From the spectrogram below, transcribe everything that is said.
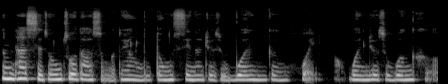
那么，他始终做到什么样的东西呢？就是温跟会啊，温就是温和，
